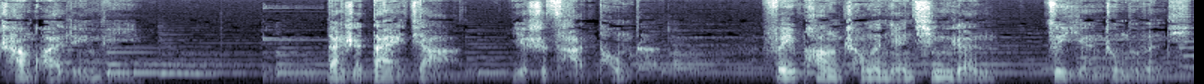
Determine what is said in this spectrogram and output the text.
畅快淋漓。但是代价也是惨痛的，肥胖成了年轻人最严重的问题。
